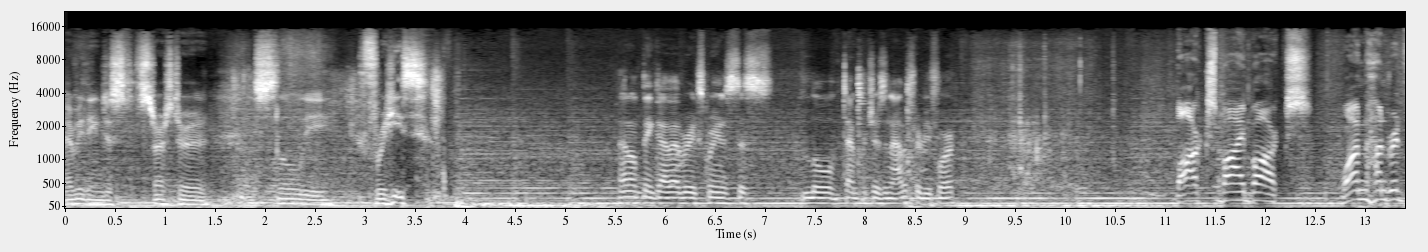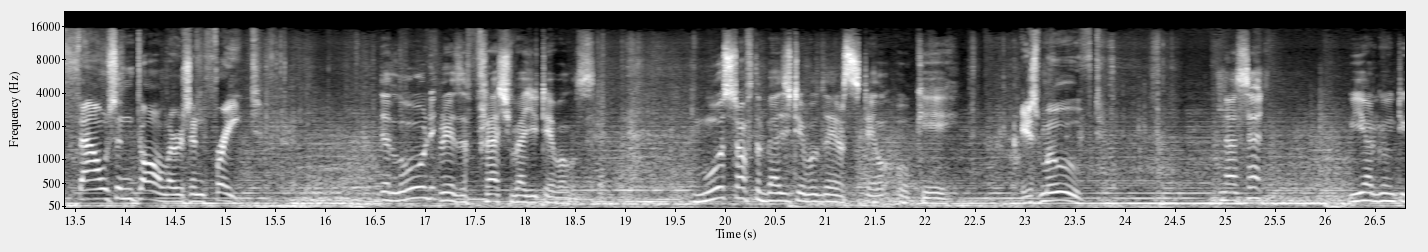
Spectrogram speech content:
Everything just starts to slowly freeze. I don't think I've ever experienced this low temperatures in Abbotsford before. Box by box, $100,000 in freight. The load is fresh vegetables. Most of the vegetables they are still okay. Is moved. That's it. We are going to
